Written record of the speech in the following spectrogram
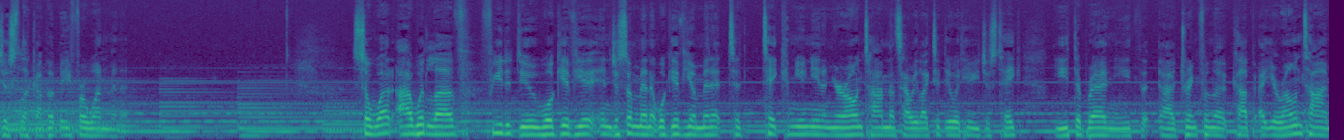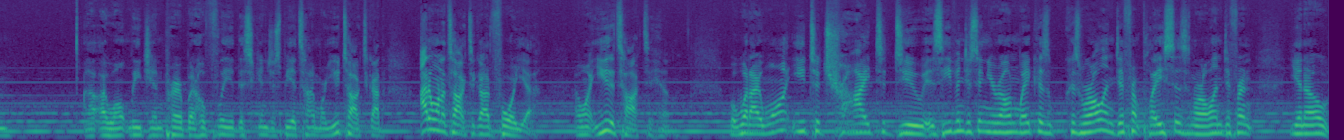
Just look up at me for one minute. So, what I would love for you to do, we'll give you in just a minute, we'll give you a minute to take communion in your own time. That's how we like to do it here. You just take, you eat the bread and you eat the, uh, drink from the cup at your own time. Uh, I won't lead you in prayer, but hopefully this can just be a time where you talk to God. I don't want to talk to God for you, I want you to talk to Him. But what I want you to try to do is even just in your own way, because we're all in different places and we're all in different, you know,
